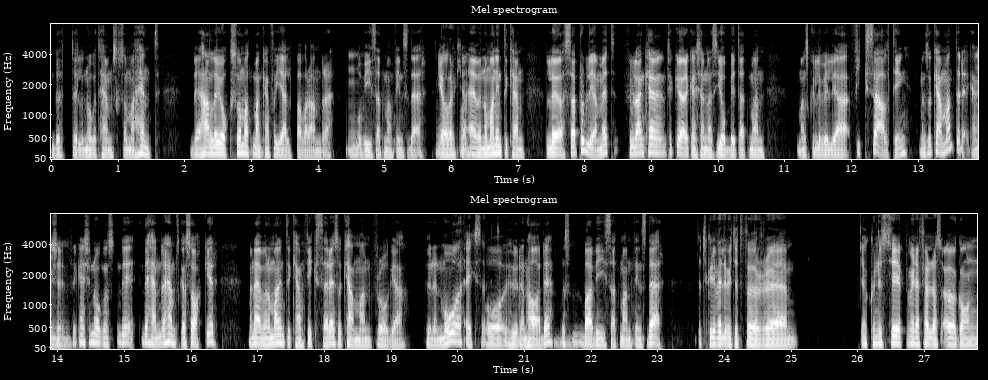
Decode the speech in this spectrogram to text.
dött eller något hemskt som har hänt. Det handlar ju också om att man kan få hjälpa varandra Mm. och visa att man finns där. Ja, även om man inte kan lösa problemet, för ibland kan, tycker jag det kan kännas jobbigt att man, man skulle vilja fixa allting, men så kan man inte det kanske. Mm. För kanske någon, det, det händer hemska saker, men även om man inte kan fixa det så kan man fråga hur den mår Exakt. och hur den har det och Mm. bara visa att man finns där. Jag tycker det är väldigt viktigt för eh, jag kunde se på mina föräldrars ögon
